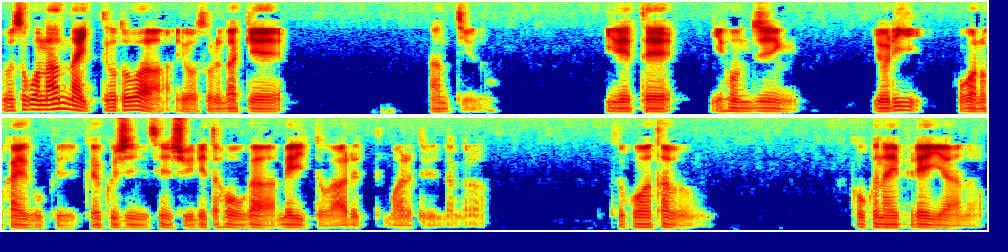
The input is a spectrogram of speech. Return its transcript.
でもそこなんないってことは、要はそれだけなんていうの入れて、日本人より他の外国、外国人選手入れた方がメリットがあるって思われてるんだから、そこは多分、国内プレイヤーの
